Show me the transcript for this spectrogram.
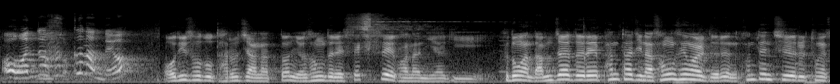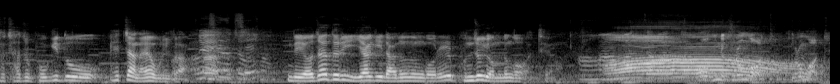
어 완전 화끈한데요? 어디서도 다루지 않았던 여성들의 섹스에 관한 이야기. 그동안 남자들의 판타지나 성생활들은 컨텐츠를 통해서 자주 보기도 했잖아요, 우리가. 네 그치, 그치. 근데 여자들이 이야기 나누는 거를 본 적이 없는 것 같아요. 아, 어 근데 그런 거 같아 그런 거 같아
